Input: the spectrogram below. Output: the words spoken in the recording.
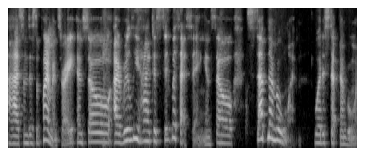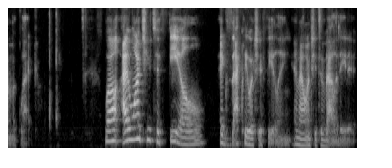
I had some disappointments, right? And so mm-hmm. I really had to sit with that thing. And so, step number one what does step number one look like? Well, I want you to feel exactly what you're feeling, and I want you to validate it.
